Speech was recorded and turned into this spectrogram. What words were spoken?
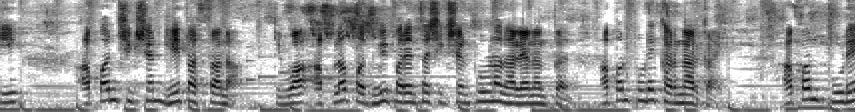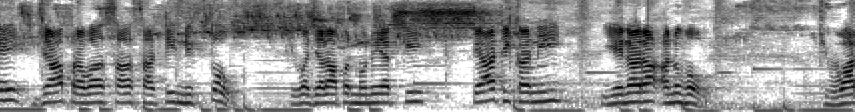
की आपण शिक्षण घेत असताना किंवा आपलं पदवीपर्यंत शिक्षण पूर्ण झाल्यानंतर आपण पुढे करणार काय? आपण पुढे ज्या प्रवासासाठी निघतो किंवा ज्याला आपण म्हणूयात की त्या ठिकाणी येणारा अनुभव किंवा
